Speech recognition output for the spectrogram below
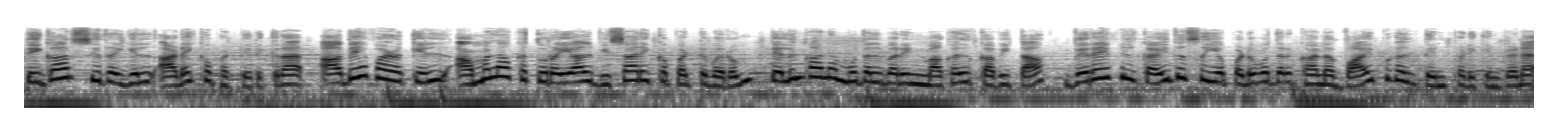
திகார் சிறையில் அடைக்கப்பட்டிருக்கிறார். அதே வழக்கில் அமலாக்கத்துறையால் விசாரிக்கப்பட்டு வரும் தெலுங்கானா முதல்வரின் மகள் கவிதா விரைவில் கைது செய்யப்படுவதற்கான வாய்ப்புகள் தென்படுகின்றன.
